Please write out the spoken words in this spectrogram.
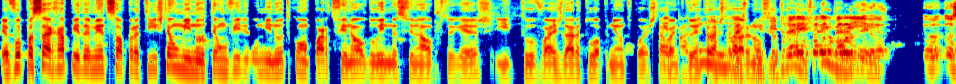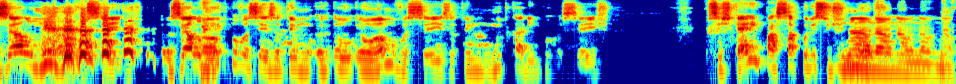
eu vou passar rapidamente só para ti. Isto é um minuto, é um vídeo de um minuto com a parte final do hino nacional português e tu vais dar a tua opinião depois, está bem? Porque tu entraste agora no vídeo. Peraí, peraí, peraí. Eu, eu, zelo muito por vocês. Eu zelo muito por vocês. Eu, tenho, eu, eu amo vocês. Eu tenho muito carinho por vocês. Vocês querem passar por isso de Não, novo? não, não, não, não.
